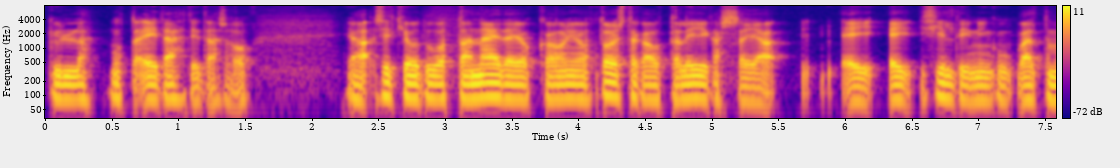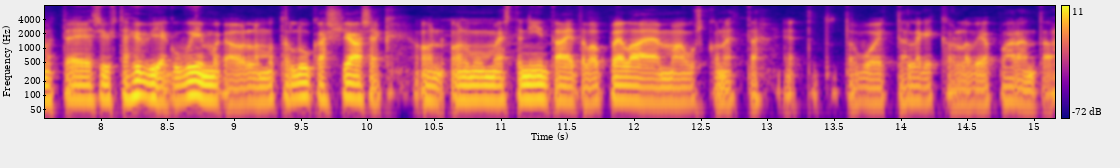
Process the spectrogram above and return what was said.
kyllä, mutta ei tähtitasoa. Ja sitten joutuu ottaa näitä, jotka on jo toista kautta liikassa ja ei, ei silti niin kuin välttämättä edes yhtä hyviä kuin viime kaudella, mutta Lukas Jasek on, on mun mielestä niin taitava pelaaja ja mä uskon, että, että tota voi tälläkin kaudella vielä parantaa.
